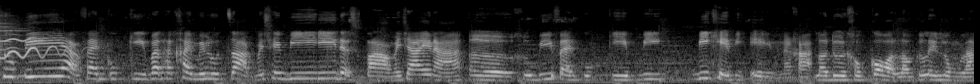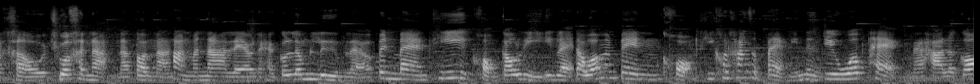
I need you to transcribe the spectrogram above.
คือบี้อะแฟนกุ๊กกิ๊บอะถ้าใครไม่รู้จักไม่ใช่บี้เดอะสตาร์ไม่ใช่นะ เออ คือบี้แฟนกุ๊กกิ๊บบี้ บี้ KPN นะคะ เราโดนเขากอดเราก็เลยลงรักเขาชั่วขณะนะตอนนั้นผ่านมานานแล้วนะคะ ก็เริ่มลืมแล้ว เป็นแบรนด์ที่ของเกาหลีอีกแหละ แต่ว่ามันเป็นของที่ค่อนข้างจะแปลกนิดหนึ่ง Jewel Pack นะคะ แล้วก็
